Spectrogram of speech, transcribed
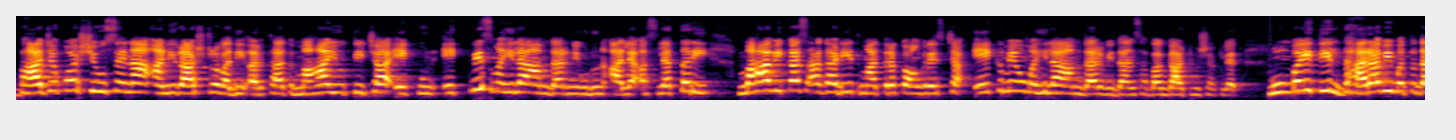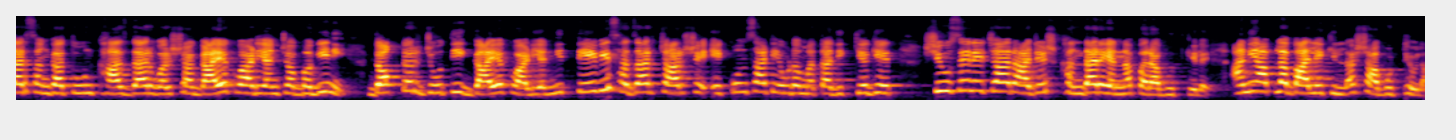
भाजप शिवसेना आणि राष्ट्रवादी अर्थात महायुतीच्या एकूण एकवीस महिला आमदार निवडून आल्या असल्या तरी महाविकास आघाडीत मात्र काँग्रेसच्या एकमेव महिला आमदार विधानसभा गाठू शकल्यात. मुंबईतील धारावी मतदारसंघातून खासदार वर्षा गायकवाड यांच्या भगिनी डॉक्टर ज्योती गायकवाड यांनी तेवीस हजार चारशे एकोणसाठ एवढं मताधिक्य घेत शिवसेनेच्या राजेश खंदारे यांना पराभूत केले आणि आपला बालेकिल्ला शाबूत ठेवला.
